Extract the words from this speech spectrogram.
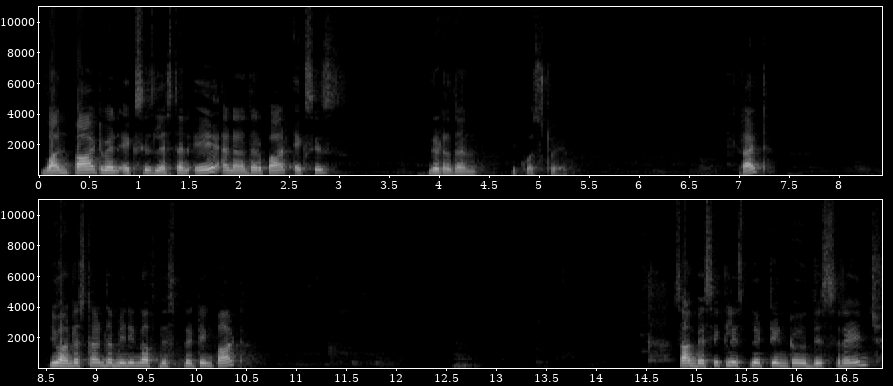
One part when x is less than a and another part x is greater than equals to a, right. You understand the meaning of this splitting part? So, I am basically split into this range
